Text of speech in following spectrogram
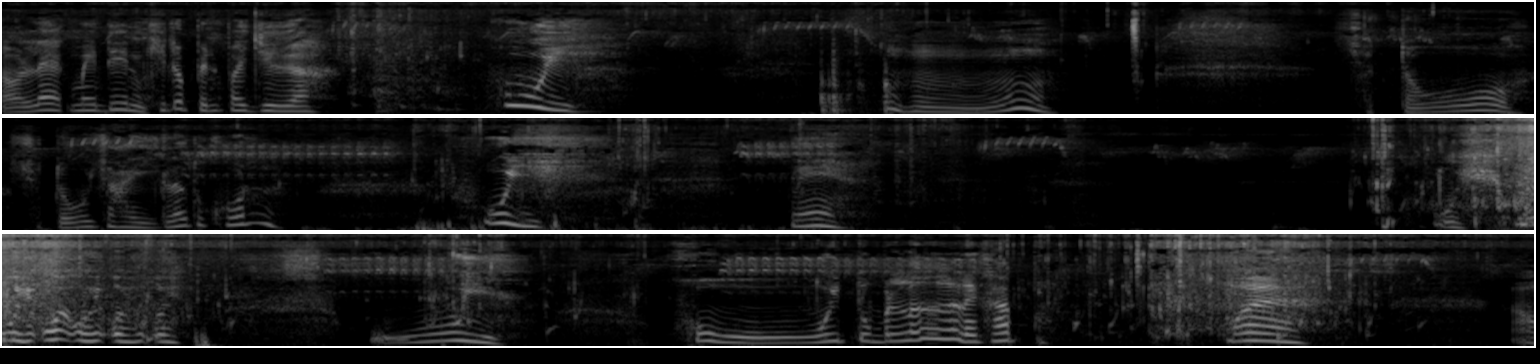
ตอนแรกไม่ดิ้นคิดว่าเป็นปลาเหยื่อหุยอือหือชะโดชะโดใหญ่แล้วทุกคน อุ้ย นี่ อุ้ยอุ้ยอุ้ยอุ้ยอุ้ยอุ้ยอุ้ยโอ้ยตัวเบลอเลยครับมาเอา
